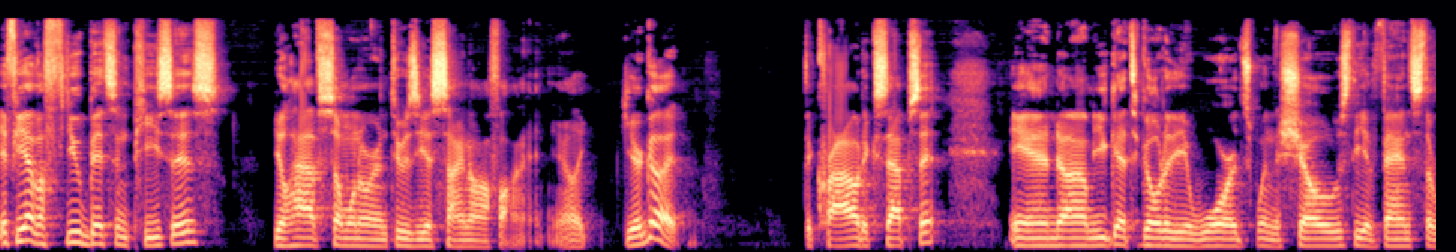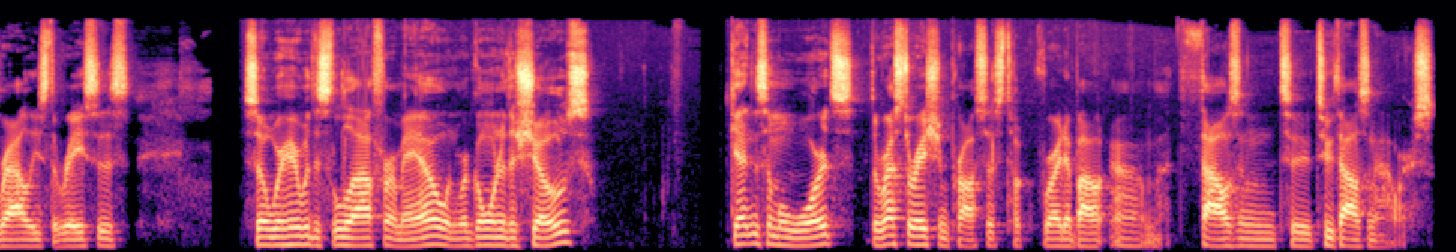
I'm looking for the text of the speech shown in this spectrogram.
if you have a few bits and pieces, you'll have someone or enthusiast sign off on it. You're like, you're good. The crowd accepts it. And um, you get to go to the awards, win the shows, the events, the rallies, the races. So we're here with this little Alfa Romeo and we're going to the shows getting some awards. The restoration process took right about um, 1,000 to 2,000 hours.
